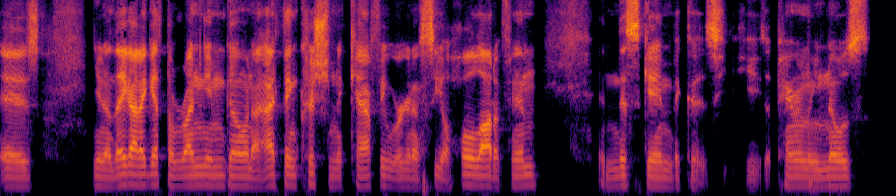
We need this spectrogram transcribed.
is, you know, they got to get the run game going. I I think Christian McCaffrey, we're gonna see a whole lot of him in this game because he apparently knows,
